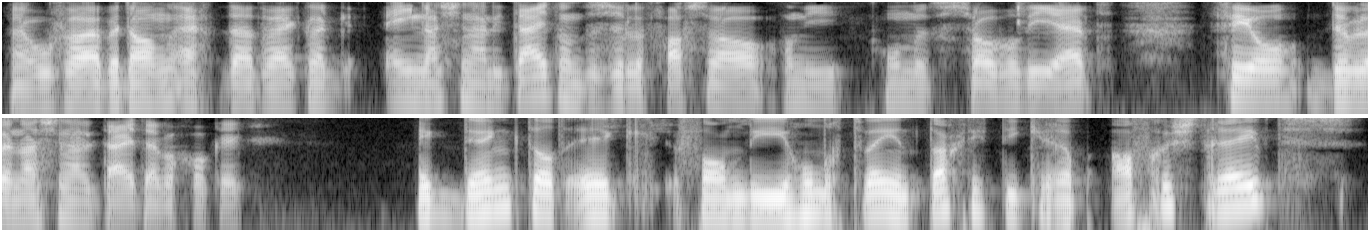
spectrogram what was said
Hoeveel hebben dan echt daadwerkelijk één nationaliteit? Want er zullen vast wel van die honderd zoveel die je hebt, veel dubbele nationaliteit hebben, gok ik. Ik denk dat ik van die 182 die ik er heb afgestreept.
